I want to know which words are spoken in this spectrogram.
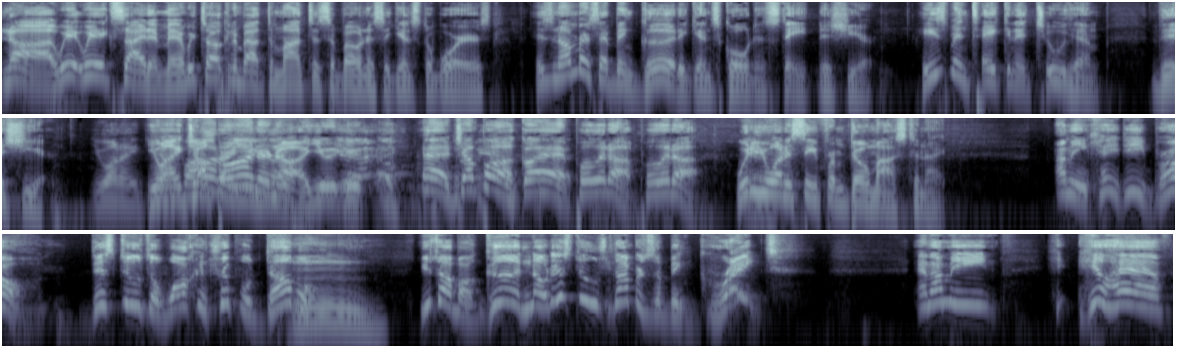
Nah, we we excited, man. We're talking about Domantas Sabonis against the Warriors. His numbers have been good against Golden State this year. He's been taking it to them this year. You want to You want to jump on, or no? You, you, yeah, jump on. Go ahead, pull it up, pull it up. What do you want to see from Domas tonight? I mean, KD, bro, this dude's a walking triple double. Mm. You talk about good? No, this dude's numbers have been great. And I mean, he- he'll have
